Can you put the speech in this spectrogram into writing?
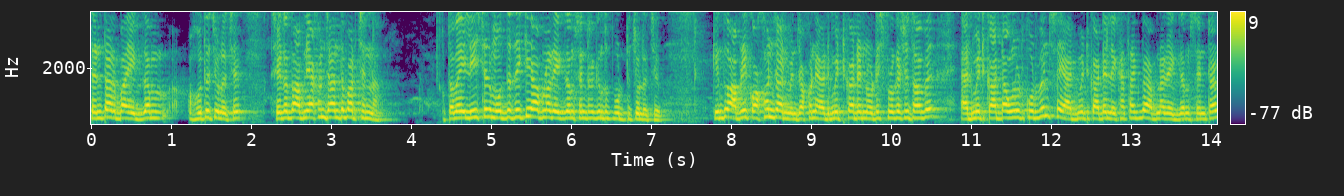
সেন্টার বা এক্সাম হতে চলেছে, সেটা তো আপনি এখন জানতে পারছেন না। তবে এই লিস্টের মধ্যে থেকে আপনার এক্সাম সেন্টার কিন্তু পড়তে চলেছে। কিন্তু আপনি কখন জানবেন? যখন অ্যাডমিট কার্ডের নোটিশ প্রকাশিত হবে অ্যাডমিট কার্ড ডাউনলোড করবেন, সেই অ্যাডমিট কার্ডে লেখা থাকবে আপনার এক্সাম সেন্টার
